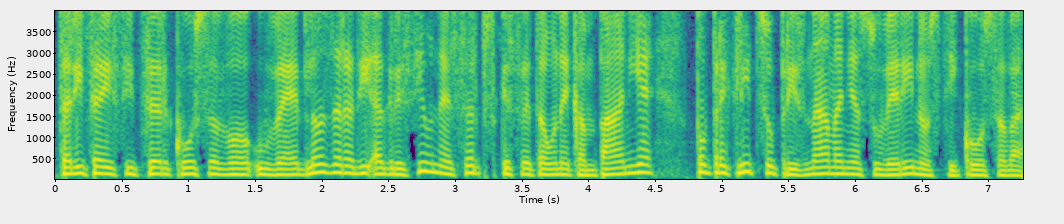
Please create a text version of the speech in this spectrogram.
Tarife je sicer Kosovo uvedlo zaradi agresivne srpske svetovne kampanje po preklicu priznavanja suverenosti Kosova,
